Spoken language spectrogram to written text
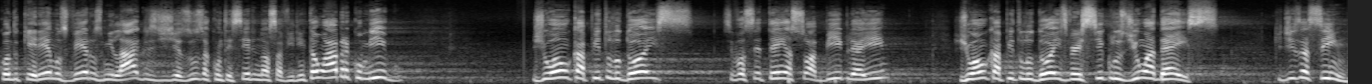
quando queremos ver os milagres de Jesus acontecer em nossa vida. Então, abra comigo, João capítulo 2, se você tem a sua Bíblia aí, João capítulo 2, versículos de 1 a 10, que diz assim:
